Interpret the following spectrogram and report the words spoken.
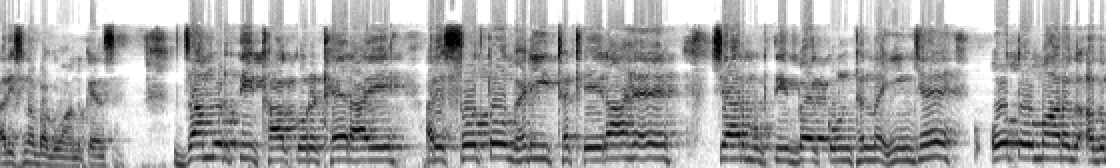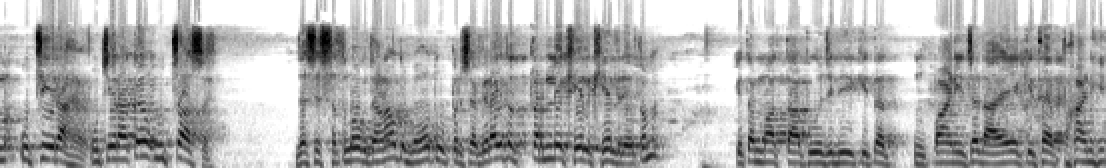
और इसने भगवान कैसे? जा मूर्ति ठाकुर ठहराए, अरे सो तो घड़ी ठठेरा है, चार मुक्ति बैकुंठ नहीं है, ओ तो मार्ग अगम उचेरा है। उचेरा कह ऊँचा से। जैसे सतलोक जाना हो तो बहुत ऊपर से बिराई तो तरले खेल खेल रहे हो तुम। कि तब माता पूज ली कि पानी चढ़ाए कि पानी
